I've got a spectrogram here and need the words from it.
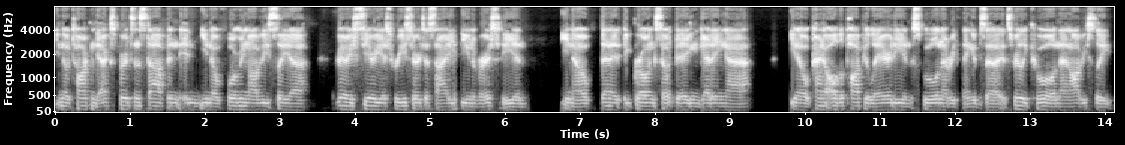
you know, talking to experts and stuff and, and you know, forming obviously a very serious research society at the university. And, you know, then it, it growing so big and getting, uh, you know, kind of all the popularity in the school and everything. It's, uh, it's really cool. And then obviously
